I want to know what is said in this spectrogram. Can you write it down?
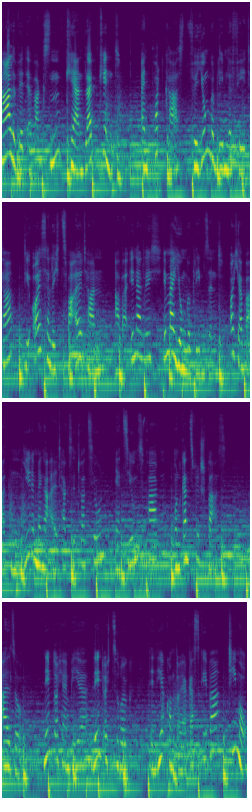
Schale wird erwachsen, Kern bleibt Kind. Ein Podcast für jung gebliebene Väter, die äußerlich zwar altern, aber innerlich immer jung geblieben sind. Euch erwarten jede Menge Alltagssituationen, Erziehungsfragen und ganz viel Spaß. Also, nehmt euch ein Bier, lehnt euch zurück, denn hier kommt euer Gastgeber Timo.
